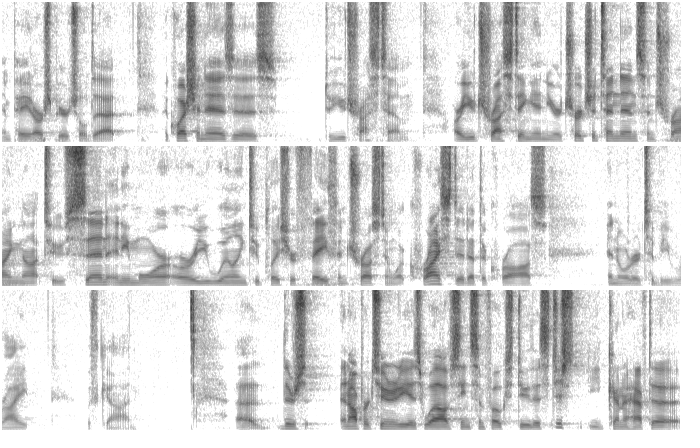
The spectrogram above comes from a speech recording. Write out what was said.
and paid our spiritual debt. The question is is do you trust him? Are you trusting in your church attendance and trying not to sin anymore or are you willing to place your faith and trust in what Christ did at the cross in order to be right with God? Uh, there's an opportunity as well. I've seen some folks do this. Just you kind of have to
